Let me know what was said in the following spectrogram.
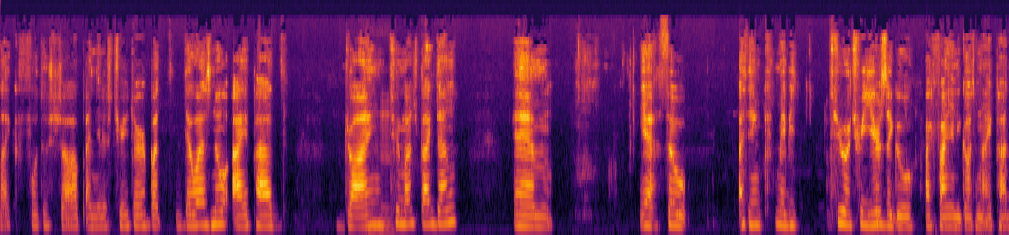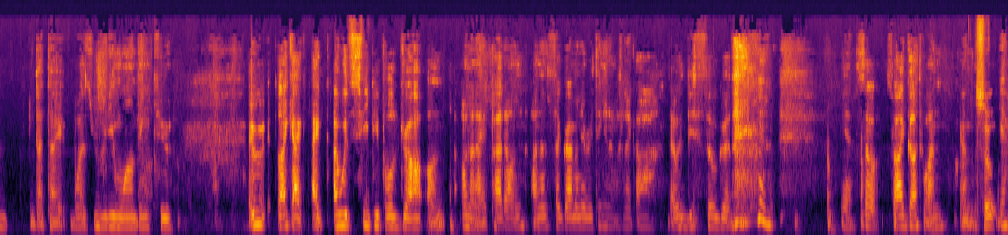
like Photoshop and Illustrator, but there was no iPad drawing mm-hmm. too much back then. Um, yeah. So I think maybe two or three years ago, I finally got an iPad that I was really wanting to. Like I, I, I would see people draw on on an iPad on on Instagram and everything, and I was like, oh, that would be so good. yeah, so so I got one, and so yeah,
